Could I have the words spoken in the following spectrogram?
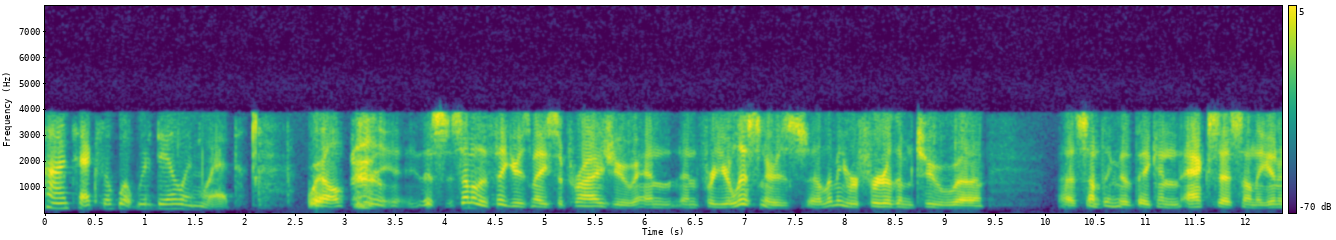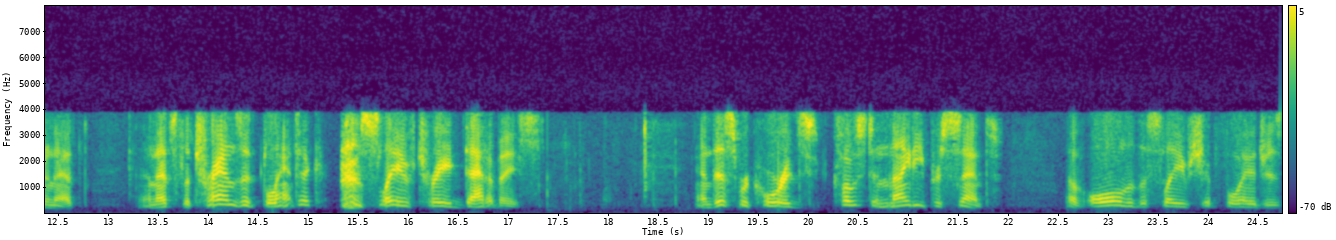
context of what we're dealing with. Well, this, some of the figures may surprise you, and and for your listeners, uh, let me refer them to uh, uh, something that they can access on the internet, and that's the Transatlantic Slave Trade Database and this records close to 90% of all of the slave ship voyages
